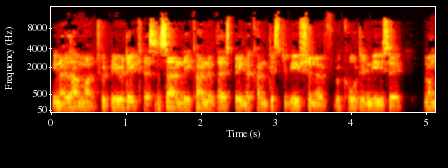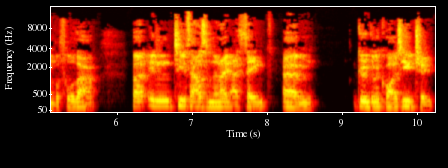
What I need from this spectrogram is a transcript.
you know that much would be ridiculous, and certainly kind of there's been a kind of distribution of recorded music long before that. But in 2008, I think um, Google acquires YouTube.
